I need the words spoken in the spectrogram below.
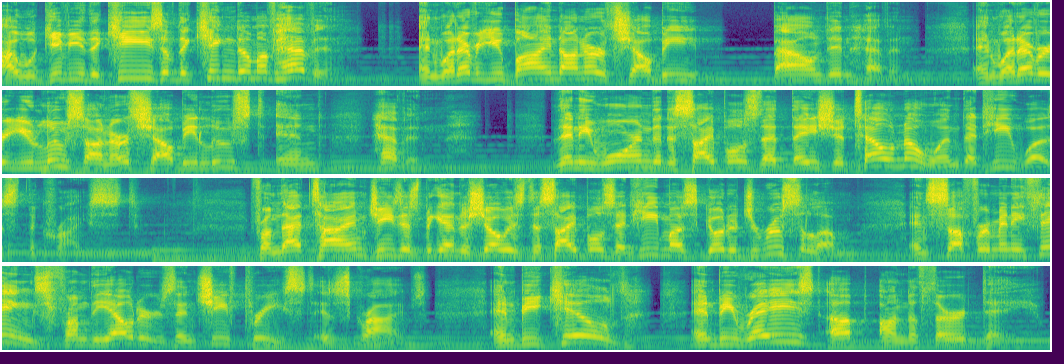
I will give you the keys of the kingdom of heaven, and whatever you bind on earth shall be bound in heaven, and whatever you loose on earth shall be loosed in heaven. Then he warned the disciples that they should tell no one that he was the Christ. From that time, Jesus began to show his disciples that he must go to Jerusalem and suffer many things from the elders and chief priests and scribes and be killed and be raised up on the third day.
